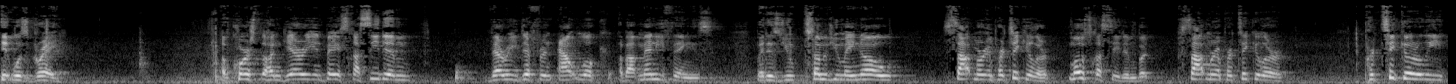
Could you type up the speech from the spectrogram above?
it was gray. Of course, the Hungarian based Hasidim, very different outlook about many things. But as you, some of you may know, Satmar in particular, most Hasidim, but Satmar in particular, particularly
